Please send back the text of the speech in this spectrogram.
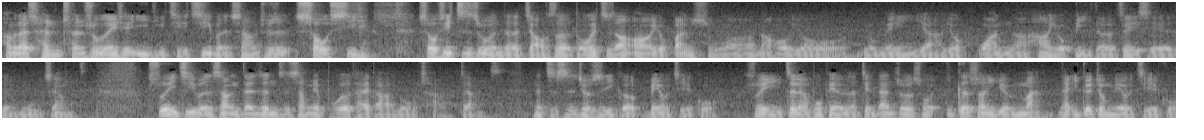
他们在陈陈述的一些议题，其实基本上就是熟悉 熟悉蜘蛛人的角色都会知道，哦，有班叔啊，然后有有梅姨啊，有关啊，哈，有彼得这些人物这样子。所以基本上你在认知上面不会有太大的落差，这样子，那只是就是一个没有结果。所以这两部片呢，简单就是说，一个算圆满，那一个就没有结果。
